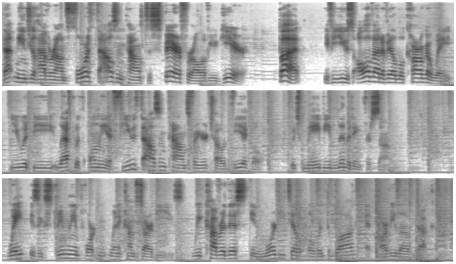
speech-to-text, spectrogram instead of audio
That means you'll have around 4,000 pounds to spare for all of your gear. But if you used all of that available cargo weight, you would be left with only a few thousand pounds for your towed vehicle, which may be limiting for some. Weight is extremely important when it comes to RVs. We cover this in more detail over at the blog at rvlove.com.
